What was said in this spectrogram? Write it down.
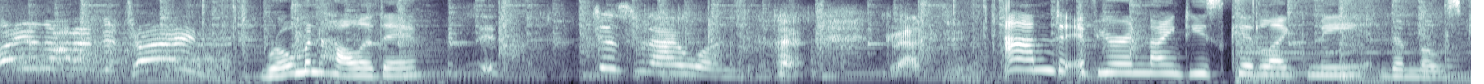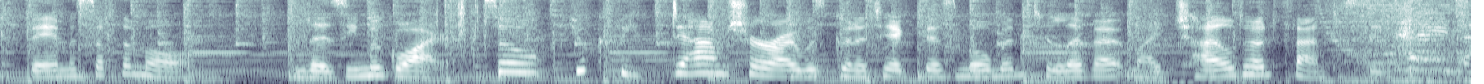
Are you not entertained? Roman Holiday. It's just what I wanted. Grazie. And if you're a 90s kid like me, the most famous of them all, Lizzie McGuire. So you could be damn sure I was going to take this moment to live out my childhood fantasy. Hey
